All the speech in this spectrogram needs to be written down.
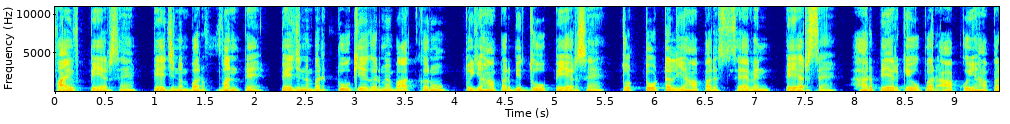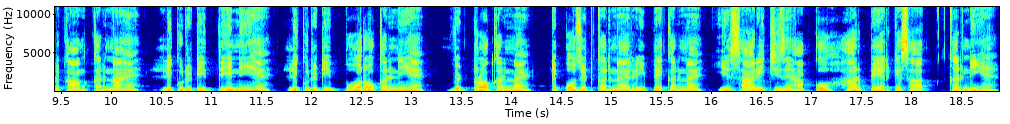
फाइव पेयर्स हैं पेज नंबर वन पे। पेज नंबर टू की अगर मैं बात करूँ तो यहाँ पर भी दो पेयर्स हैं तो टोटल यहाँ पर सेवन पेयर्स हैं। हर पेयर के ऊपर आपको यहाँ पर काम करना है लिक्विडिटी देनी है लिक्विडिटी बोरो करनी है विड्रॉ करना है डिपॉजिट करना है रीपे करना है, ये सारी चीज़ें आपको हर पेयर के साथ करनी है।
